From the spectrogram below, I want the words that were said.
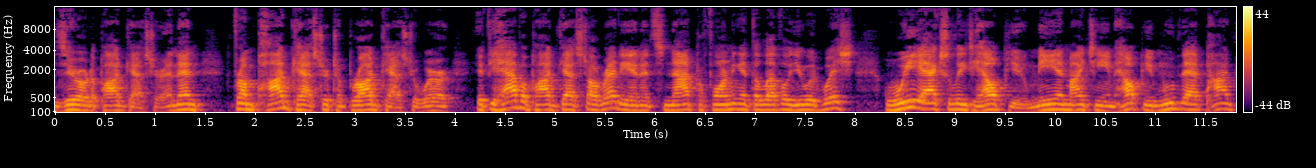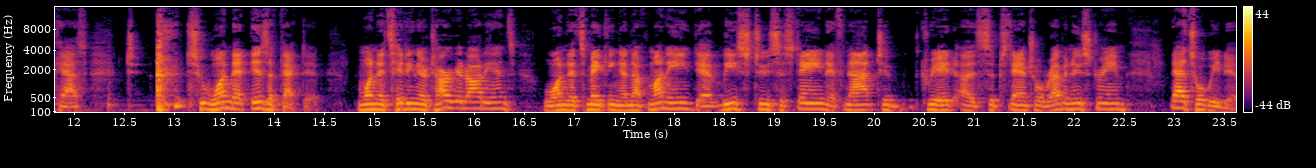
zero to podcaster, and then from podcaster to broadcaster, where if you have a podcast already and it's not performing at the level you would wish, we actually help you, me and my team, help you move that podcast to, to one that is effective, one that's hitting their target audience, one that's making enough money at least to sustain, if not to create a substantial revenue stream. That's what we do.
